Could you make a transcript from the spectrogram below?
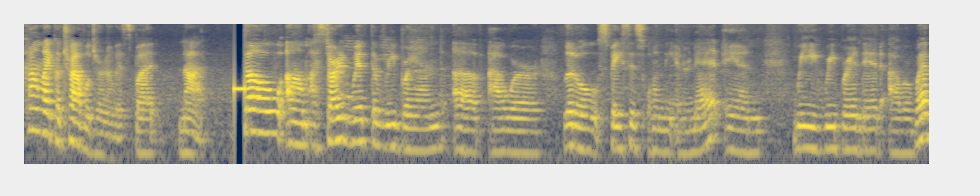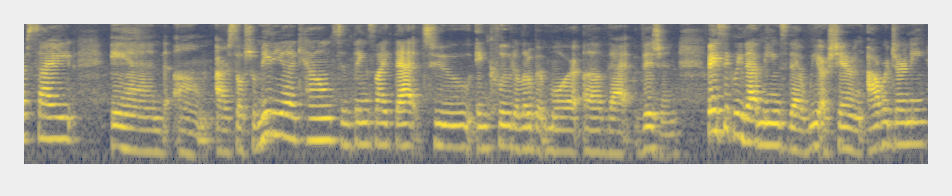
kind of like a travel journalist, but not. So um, I started with the rebrand of our little spaces on the internet and we rebranded our website and um, our social media accounts and things like that to include a little bit more of that vision. Basically that means that we are sharing our journey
